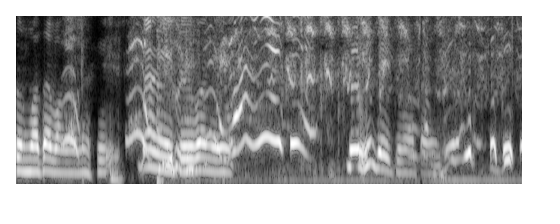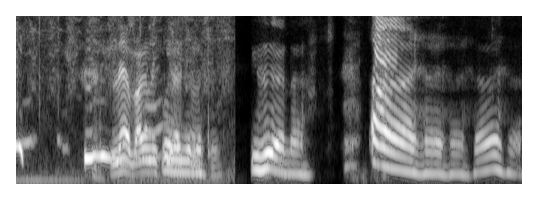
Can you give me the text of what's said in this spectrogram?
তোর মাথা ভাঙা নাকি? ভাঙে একটু ভাঙে। দেখি দেই তো মাথা লে বাগলে কি আছে? কিছু না। আয় হায় হায় হায় হায়।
